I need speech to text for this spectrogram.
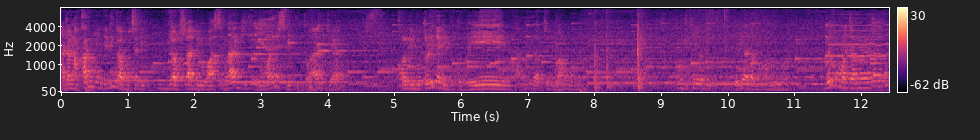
Ada makamnya jadi nggak bisa di nggak usah diluasin lagi. Rumahnya segitu aja. Kalau dibetulin ya dibetulin tapi nggak bisa dibangun. Oh gitu ya jadi ada makam dulu. Ke macam mereka itu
